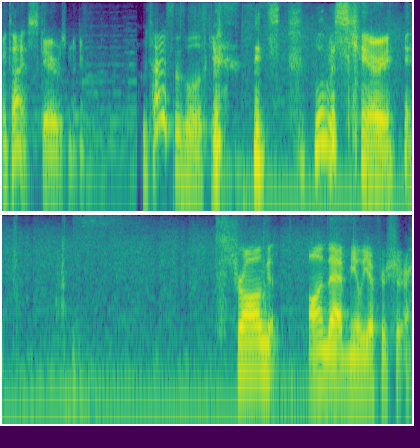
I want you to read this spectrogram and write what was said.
Matthias scares me. Matthias is a little scary. it's a little bit scary. Strong on that Amelia for sure.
